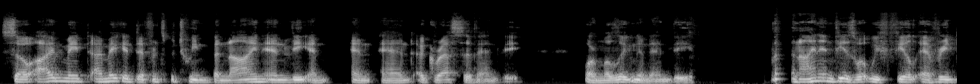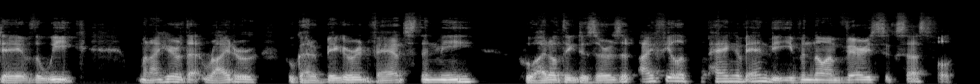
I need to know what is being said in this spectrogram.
So I made I make a difference between benign envy and and and aggressive envy or malignant envy. Benign envy is what we feel every day of the week. When I hear of that writer who got a bigger advance than me, who I don't think deserves it, I feel a pang of envy, even though I'm very successful.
